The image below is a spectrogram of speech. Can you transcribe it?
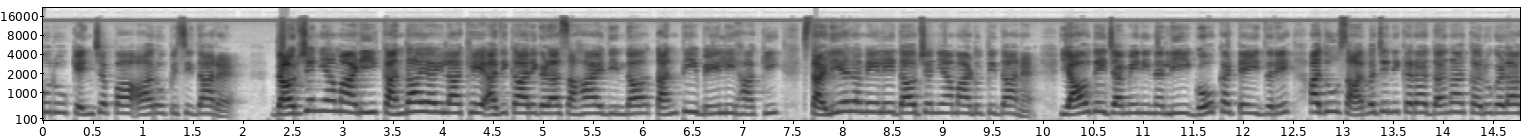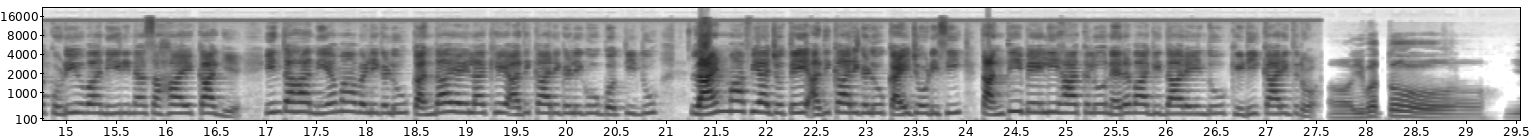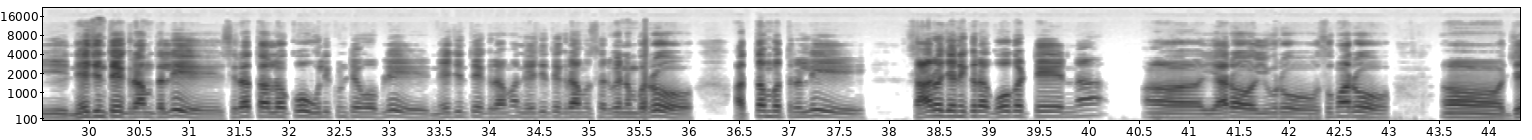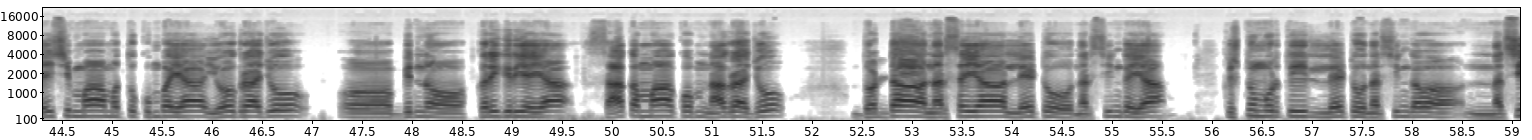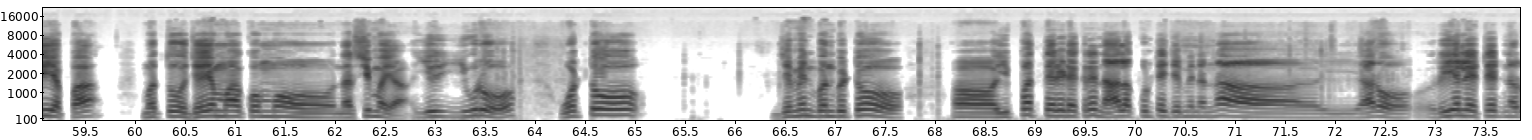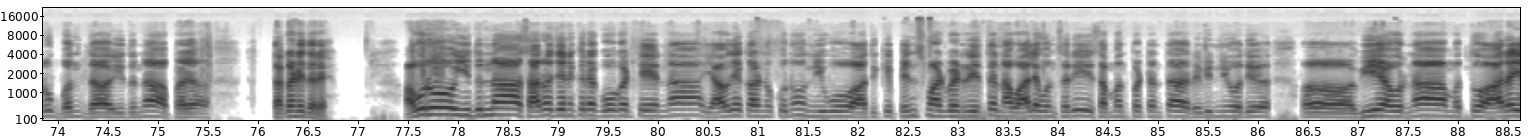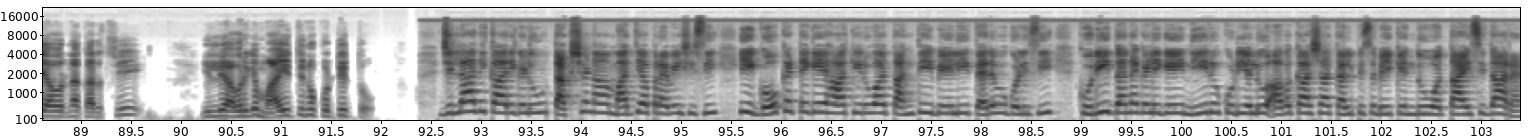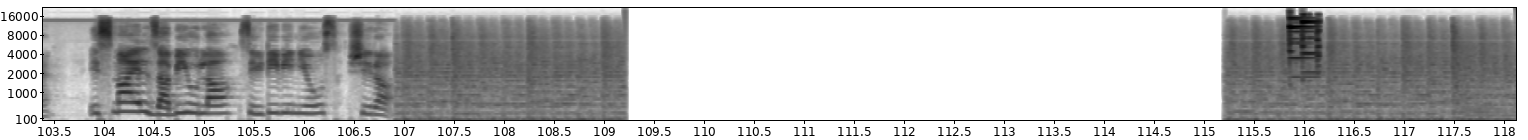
ನಾದೂರು ಕೆಂಚಪ್ಪ ಆರೋಪಿಸಿದ್ದಾರೆ. ದೌರ್ಜನ್ಯ ಮಾಡಿ ಕಂದಾಯ ಇಲಾಖೆ ಅಧಿಕಾರಿಗಳ ಸಹಾಯದಿಂದ ತಂತಿ ಬೇಲಿ ಹಾಕಿ ಸ್ಥಳೀಯರ ಮೇಲೆ ದೌರ್ಜನ್ಯ ಮಾಡುತ್ತಿದ್ದಾನೆ. ಯಾವುದೇ ಜಮೀನಿನಲ್ಲಿ ಗೋಕಟ್ಟೆ ಇದ್ದರೆ ಅದು ಸಾರ್ವಜನಿಕರ ದನ ಕರುಗಳ ಕುಡಿಯುವ ನೀರಿನ ಸಹಾಯಕ್ಕಾಗಿ. ಇಂತಹ ನಿಯಮಾವಳಿಗಳು ಕಂದಾಯ ಇಲಾಖೆ ಅಧಿಕಾರಿಗಳಿಗೂ ಗೊತ್ತಿದ್ದು, ಲ್ಯಾಂಡ್ ಮಾಫಿಯಾ ಜೊತೆ ಅಧಿಕಾರಿಗಳು ಕೈಜೋಡಿಸಿ ತಂತಿ ಬೇಲಿ ಹಾಕಲು ನೆರವಾಗಿದ್ದಾರೆ ಎಂದು ಕಿಡಿಕಾರಿದರು. ಇವತ್ತು ನೇಜಿಂತೆ ಗ್ರಾಮದಲ್ಲಿ ಸಿರಾ ತಾಲೂಕು ಹುಲಿಕುಂಟೆ ಹೋಬಳಿ ನೇಜಿಂತೆ ಗ್ರಾಮ. ನೇಜಿಂತೆ ಗ್ರಾಮ ಸರ್ವೆ ನಂಬರು ಹತ್ತೊಂಬತ್ತರಲ್ಲಿ ಸಾರ್ವಜನಿಕರ ಗೋಗಟ್ಟೆಯನ್ನು ಯಾರೋ ಇವರು ಸುಮಾರು ಜೈಸಿಂಹ ಮತ್ತು ಕುಂಬಯ್ಯ, ಯೋಗರಾಜು ಬಿನ್ ಕರಿಗಿರಿಯಯ್ಯ, ಸಾಕಮ್ಮ ಕೊಂ ನಾಗರಾಜು, ದೊಡ್ಡ ನರಸಯ್ಯ, ಲೇಟು ನರಸಿಂಗಯ್ಯ ಕೃಷ್ಣಮೂರ್ತಿ ಲೇಟು ನರಸಿಂಗ ನರಸಿಯಪ್ಪ ಮತ್ತು ಜಯಮ್ಮ ಕೊಮ್ಮು ನರಸಿಂಹಯ್ಯ. ಇವರು ಒಟ್ಟು ಜಮೀನು ಬಂದ್ಬಿಟ್ಟು ಇಪ್ಪತ್ತೆರಡು ಎಕರೆ ನಾಲ್ಕು ಕುಂಟೆ ಜಮೀನನ್ನು, ಯಾರೋ ರಿಯಲ್ ಎಸ್ಟೇಟ್ನವರು ಬಂದು ಇದನ್ನು ಪ ತಗೊಂಡಿದ್ದಾರೆ. ಅವರು ಇದನ್ನು ಸಾರ್ವಜನಿಕರ ಗೋಗಟ್ಟೆಯನ್ನ ಯಾವುದೇ ಕಾರಣಕ್ಕೂ ನೀವು ಅದಕ್ಕೆ ಪೆನ್ಸ್ ಮಾಡಬೇಡ್ರಿ ಅಂತ ನಾವು ಆಲೇ ಒಂದು ಸರಿ ಸಂಬಂಧಪಟ್ಟಂಥ ರೆವಿನ್ಯೂ ಅದೇ ವಿ ಅವ್ರನ್ನ ಮತ್ತು ಆರ್ ಐ ಅವ್ರನ್ನ ಕರೆಸಿ ಇಲ್ಲಿ ಅವರಿಗೆ ಮಾಹಿತಿನೂ ಕೊಟ್ಟಿತ್ತು. ಜಿಲ್ಲಾಧಿಕಾರಿಗಳು ತಕ್ಷಣ ಮಧ್ಯ ಪ್ರವೇಶಿಸಿ ಈ ಗೋಕಟ್ಟೆಗೆ ಹಾಕಿರುವ ತಂತಿ ಬೇಲಿ ತೆರವುಗೊಳಿಸಿ ಕುರಿ ದನಗಳಿಗೆ ನೀರು ಕುಡಿಯಲು ಅವಕಾಶ ಕಲ್ಪಿಸಬೇಕೆಂದು ಒತ್ತಾಯಿಸಿದ್ದಾರೆ. Ismail Zabiulla CTV news, Sira.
